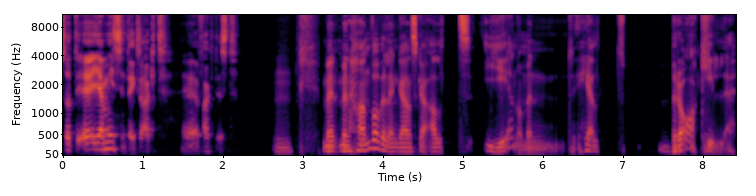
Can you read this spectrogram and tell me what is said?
Så att, eh, jag minns inte exakt eh, faktiskt. Mm. Men, men han var väl en ganska allt igenom en helt bra kille?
